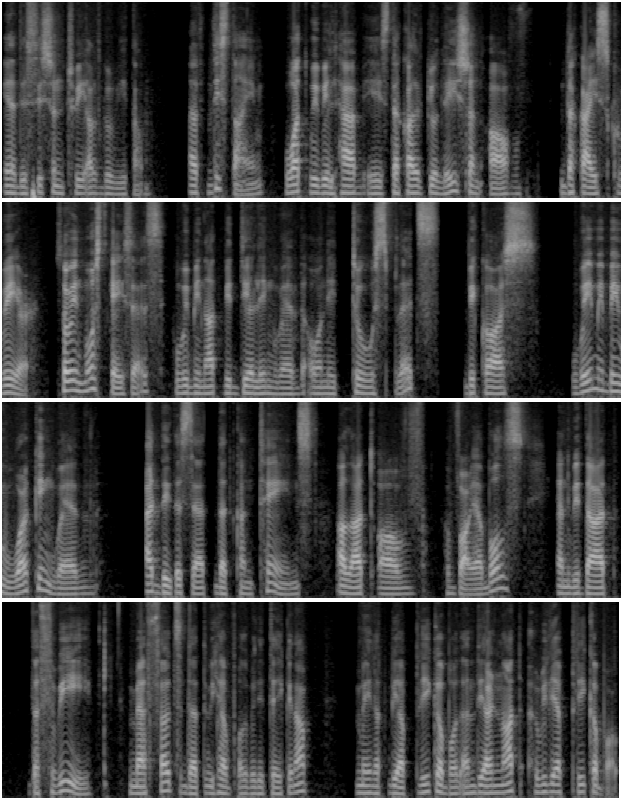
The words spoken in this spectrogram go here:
in a decision tree algorithm. At this time, what we will have is the calculation of the chi-square. So in most cases, we may not be dealing with only two splits because we may be working with a dataset that contains a lot of variables and with that the three methods that we have already taken up may not be applicable and they are not really applicable.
